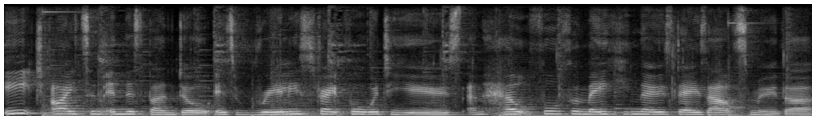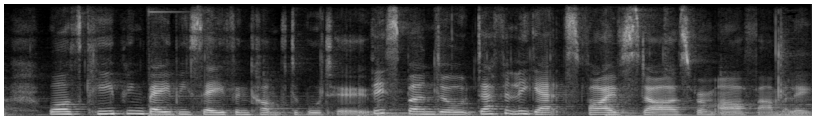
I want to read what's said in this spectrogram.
Each item in this bundle is really straightforward to use and helpful for making those days out smoother whilst keeping baby safe and comfortable too. This bundle definitely gets 5 stars from our family.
